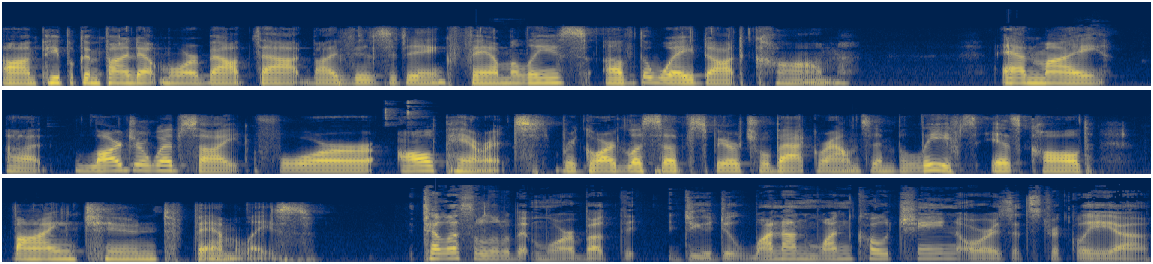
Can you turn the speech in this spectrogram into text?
Um, people can find out more about that by visiting familiesoftheway.com. And my uh, larger website for all parents, regardless of spiritual backgrounds and beliefs, is called Fine Tuned Families. Tell us a little bit more about the. Do you do one-on-one coaching, or is it strictly uh,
